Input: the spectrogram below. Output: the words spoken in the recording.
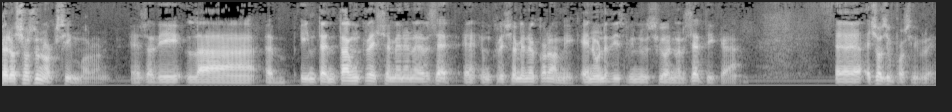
Però això és un oxímoron, és a dir, la, eh, intentar un creixement energètic, eh, un creixement econòmic en una disminució energètica, eh, això és impossible.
